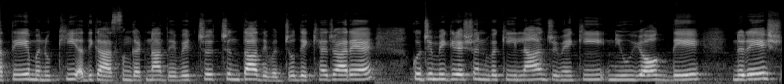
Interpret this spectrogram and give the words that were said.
ਅਤੇ ਮਨੁੱਖੀ ਅਧਿਕਾਰ ਸੰਗਠਨਾਂ ਦੇ ਵਿੱਚ ਚਿੰਤਾ ਦੇ ਵਜੋਂ ਦੇਖਿਆ ਜਾ ਰਿਹਾ ਹੈ। ਕੁਝ ਇਮੀਗ੍ਰੇਸ਼ਨ ਵਕੀਲਾਂ ਜਿਵੇਂ ਕਿ ਨਿਊਯਾਰਕ ਦੇ ਨਰੇਸ਼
